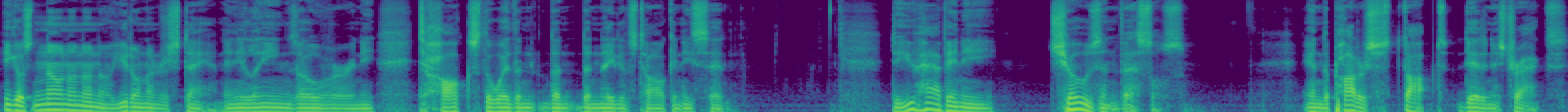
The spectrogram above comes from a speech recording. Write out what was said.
He goes, "No, no, no, no, you don't understand." And he leans over and he talks the way the the, the natives talk and he said, "Do you have any chosen vessels?" And the potter stopped dead in his tracks.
